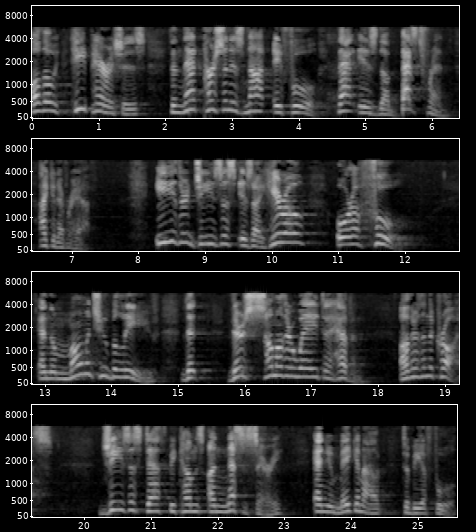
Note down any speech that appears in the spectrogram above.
although he perishes, then that person is not a fool. That is the best friend I could ever have. Either Jesus is a hero or a fool. And the moment you believe that there's some other way to heaven, other than the cross, Jesus' death becomes unnecessary and you make him out to be a fool.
